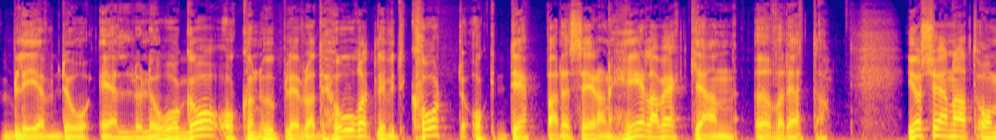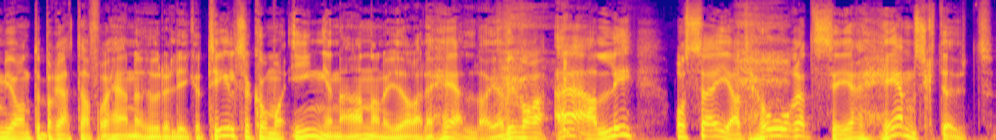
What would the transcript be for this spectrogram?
blev då eld och lågor och hon upplevde att håret blivit kort och deppade sedan hela veckan över detta. Jag känner att om jag inte berättar för henne hur det ligger till så kommer ingen annan att göra det heller. Jag vill vara ärlig och säga att håret ser hemskt ut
